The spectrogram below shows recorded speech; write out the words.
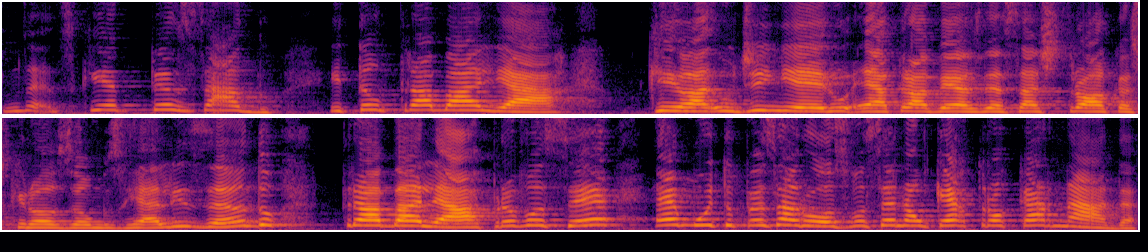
né, que é pesado. Então trabalhar, que o dinheiro é através dessas trocas que nós vamos realizando, trabalhar para você é muito pesaroso. Você não quer trocar nada.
